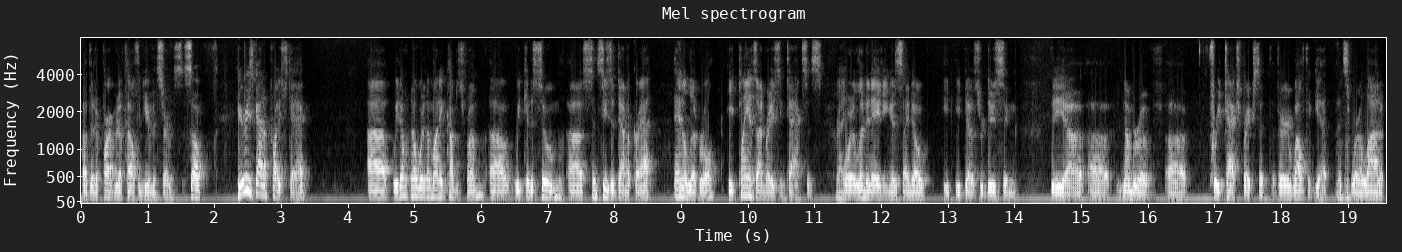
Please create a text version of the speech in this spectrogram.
of the Department of Health and Human Services. So here he's got a price tag. Uh, we don't know where the money comes from. Uh, we can assume, uh, since he's a Democrat and a liberal, he plans on raising taxes Right. or eliminating, as I know he, he does, reducing the uh, uh, number of uh, free tax breaks that the very wealthy get. That's where a lot of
